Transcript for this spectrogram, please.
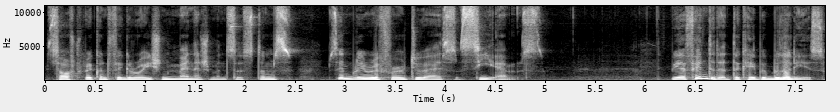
Software Configuration Management Systems, simply referred to as CMs. We have hinted at the capabilities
